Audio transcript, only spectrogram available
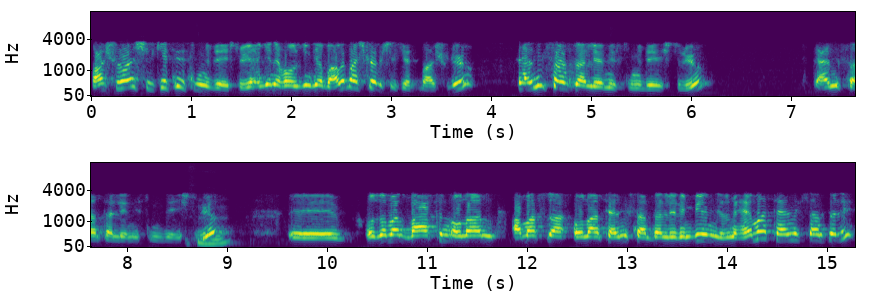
başvuran şirketin ismini değiştiriyor. Yani yine holdinge bağlı başka bir şirket başvuruyor. Termik santrallerin ismini değiştiriyor. Termik santrallerin ismini değiştiriyor. Ee, o zaman Bartın olan, Amasya olan termik santrallerin birinin ismi Hema Termik Santrali,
